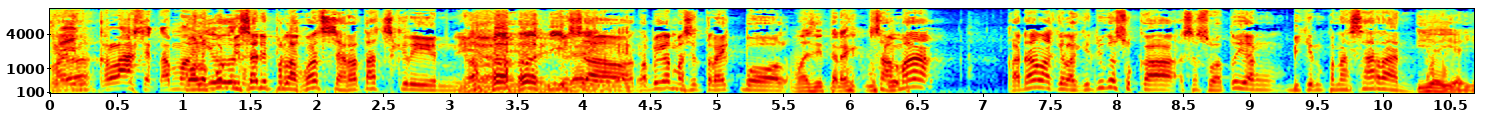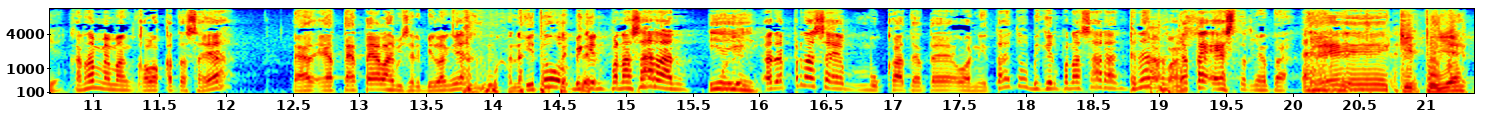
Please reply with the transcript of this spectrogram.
Lain kelas ya taman. Walaupun bisa diperlakukan secara touchscreen. Iya, gitu. iya, iya. Bisa, tapi kan masih trackball. Masih track. Sama kadang laki-laki juga suka sesuatu yang bikin penasaran. Iya iya iya. Karena memang kalau kata saya ya, ya tete lah bisa dibilang ya. itu bikin penasaran. Iya, iya. Ada pernah saya buka tete wanita itu bikin penasaran. Kenapa? TTS ternyata. Eh gitu ya.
